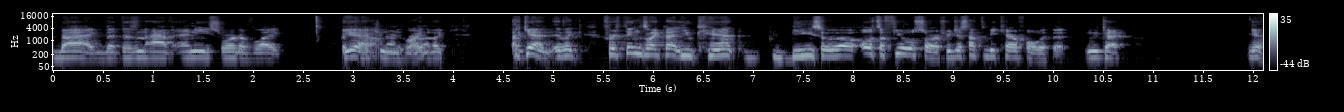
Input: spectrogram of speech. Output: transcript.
bag that doesn't have any sort of like Yeah, protection or anything. right. Like again, it- like for things like that, you can't be so. Uh, oh, it's a fuel source. We just have to be careful with it. Okay. Yeah.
